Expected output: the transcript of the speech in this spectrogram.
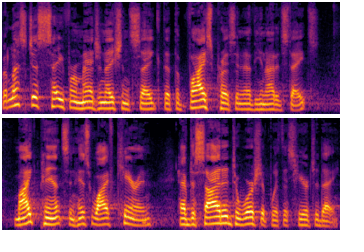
But let's just say, for imagination's sake, that the Vice President of the United States, Mike Pence, and his wife Karen have decided to worship with us here today.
